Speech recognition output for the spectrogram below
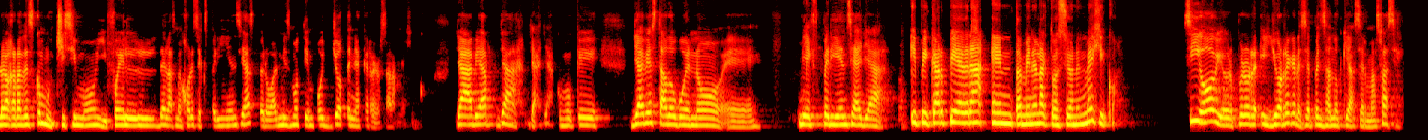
lo agradezco muchísimo y fue el de las mejores experiencias, pero al mismo tiempo yo tenía que regresar a México. Ya había, ya, ya, ya, como que ya había estado bueno eh, mi experiencia allá. Y picar piedra en, también en la actuación en México. Sí, obvio, pero y yo regresé pensando que iba a ser más fácil.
